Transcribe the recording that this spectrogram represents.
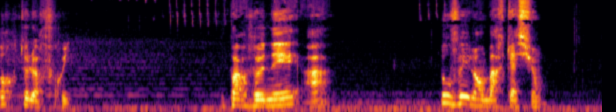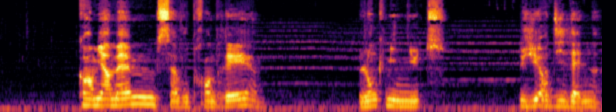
portent leurs fruits. Vous parvenez à sauver l'embarcation, quand bien même ça vous prendrait de longues minutes, plusieurs dizaines,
